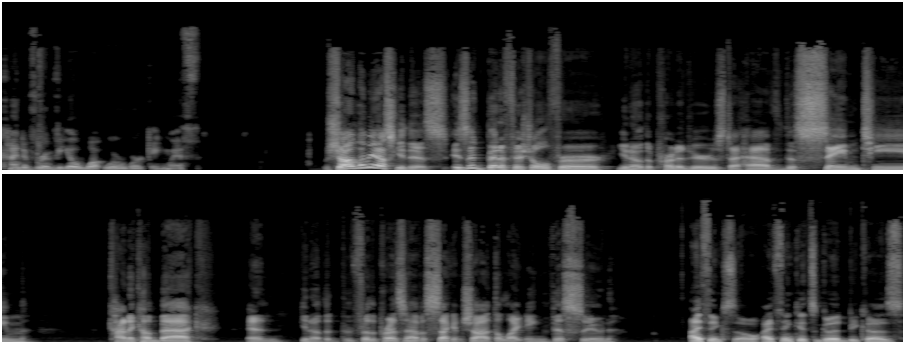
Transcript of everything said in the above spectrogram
kind of reveal what we're working with. Sean, let me ask you this. Is it beneficial for, you know, the Predators to have the same team kind of come back and, you know, the, for the Preds to have a second shot at the Lightning this soon? I think so. I think it's good because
